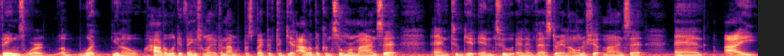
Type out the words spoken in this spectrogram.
things work, uh, what, you know, how to look at things from an economic perspective to get out of the consumer mindset and to get into an investor and ownership mindset. And I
